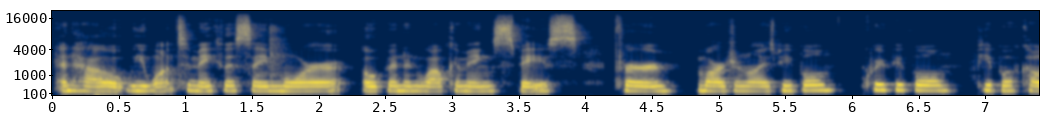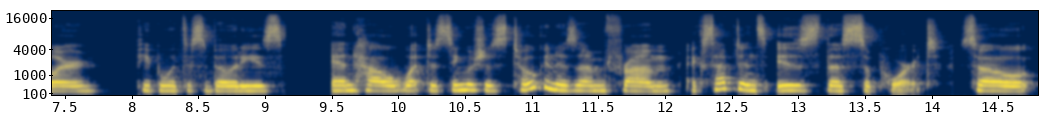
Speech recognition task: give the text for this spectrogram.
and how we want to make this a more open and welcoming space for marginalized people, queer people, people of color, people with disabilities, and how what distinguishes tokenism from acceptance is the support. So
